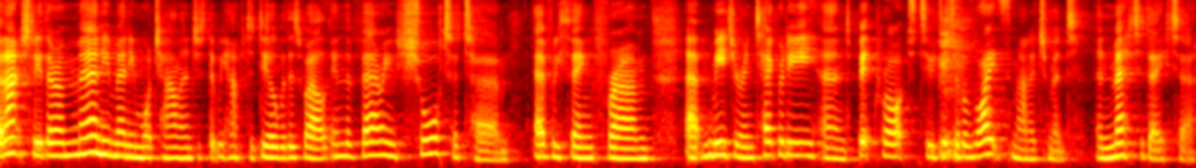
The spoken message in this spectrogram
But actually, there are many, many more challenges that we have to deal with as well in the very shorter term. Everything from uh, media integrity and bit rot to digital rights management and metadata.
